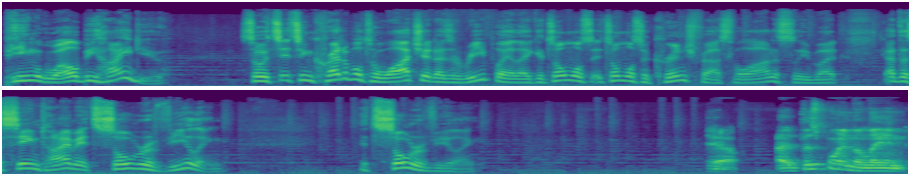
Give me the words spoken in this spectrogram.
being well behind you. So it's it's incredible to watch it as a replay. Like it's almost it's almost a cringe festival, honestly. But at the same time, it's so revealing. It's so revealing. Yeah. At this point in the lane,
